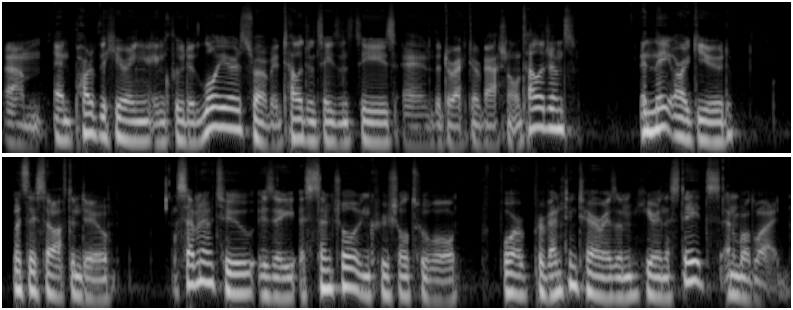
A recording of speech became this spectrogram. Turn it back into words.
Um, and part of the hearing included lawyers from intelligence agencies and the Director of National Intelligence. And they argued, as they so often do, 702 is a essential and crucial tool for preventing terrorism here in the States and worldwide.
